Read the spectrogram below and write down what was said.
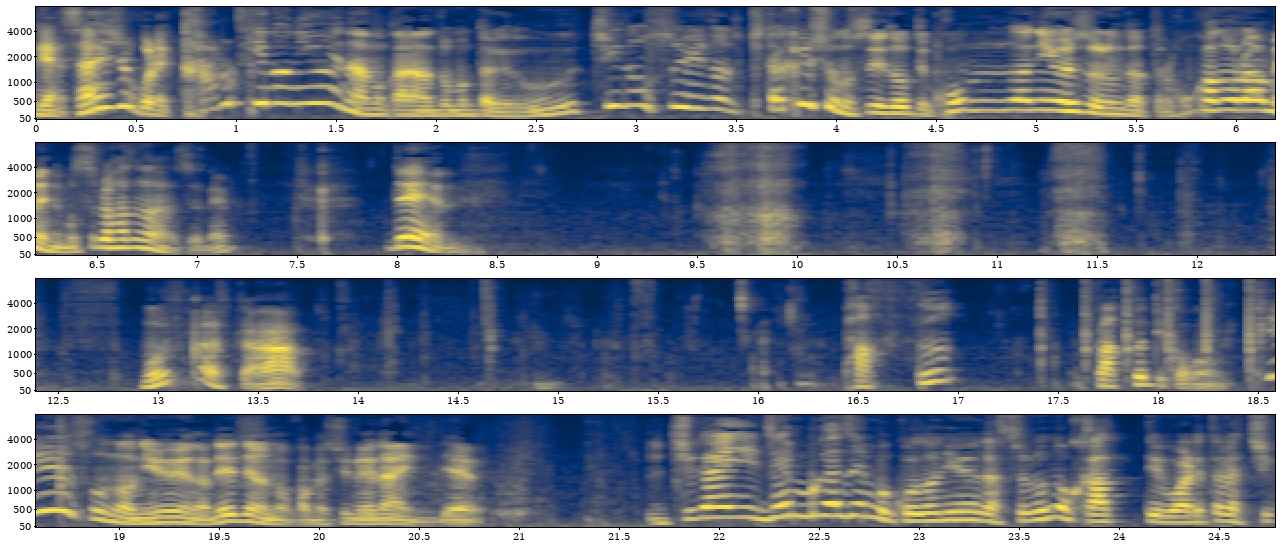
いや、最初これカルキの匂いなのかなと思ったけど、うちの水道、北九州の水道ってこんな匂いするんだったら他のラーメンでもするはずなんですよね。で、もしかしたら、パックパックっていうか、このケースの匂いが出てるのかもしれないんで、一概に全部が全部この匂いがするのかって言われたら違う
